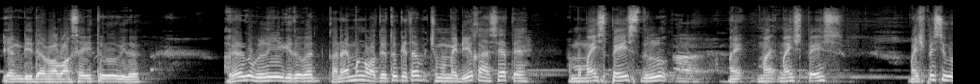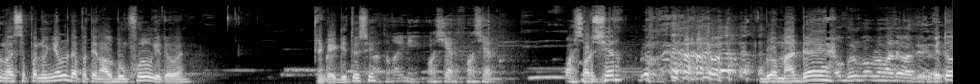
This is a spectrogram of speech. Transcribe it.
yang di Dharma Wangsa itu gitu. Akhirnya gue beli gitu kan. Karena emang waktu itu kita cuma media kaset ya. Sama MySpace dulu. My, My- MySpace. MySpace juga nggak sepenuhnya lu dapetin album full gitu kan. Yang kayak gitu sih. Atau nggak ini? For share, for share. For share belum ada ya. Oh belum belum ada waktu itu. Itu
